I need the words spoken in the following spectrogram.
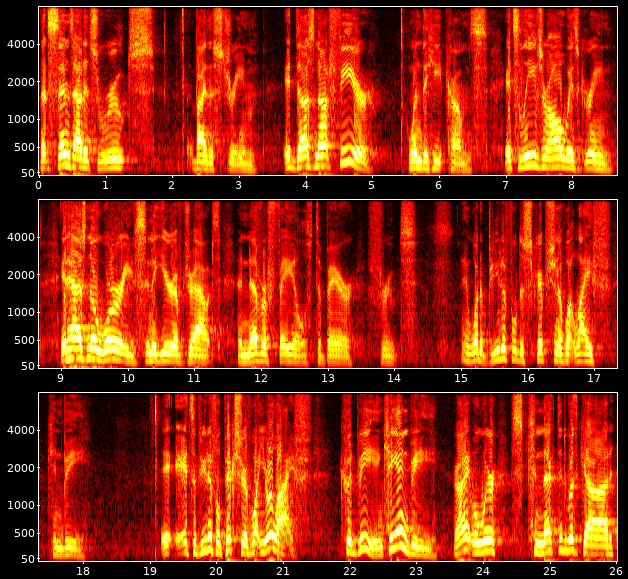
that sends out its roots by the stream. It does not fear when the heat comes. Its leaves are always green. It has no worries in a year of drought and never fails to bear fruit. And what a beautiful description of what life can be. It's a beautiful picture of what your life could be and can be right? When we're connected with God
